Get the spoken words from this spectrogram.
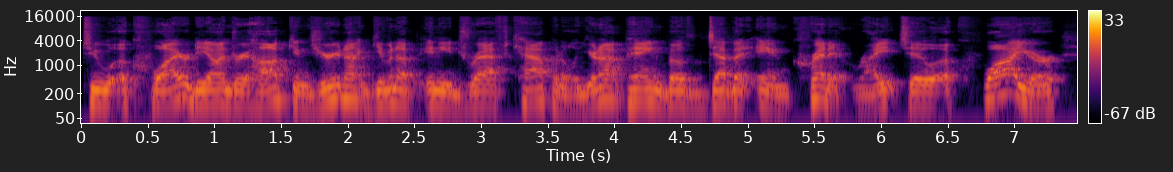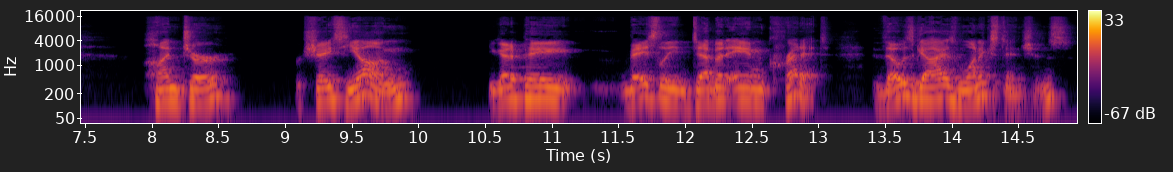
to acquire DeAndre Hopkins, you're not giving up any draft capital. You're not paying both debit and credit, right? To acquire Hunter or Chase Young, you got to pay basically debit and credit. Those guys want extensions,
